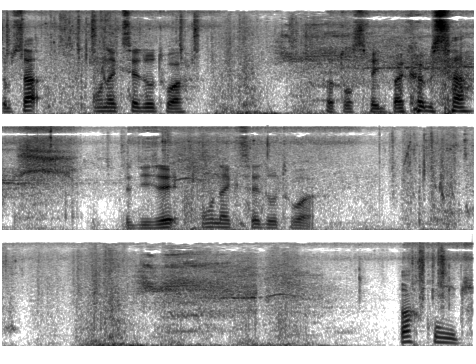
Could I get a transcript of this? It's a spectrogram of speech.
Comme ça, on accède au toit. Quand on se fait pas comme ça, je disais, on accède au toit. Par contre,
